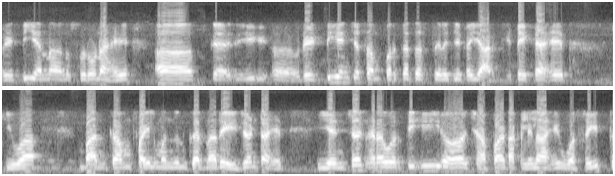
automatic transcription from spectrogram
रेड्डी यांना अनुसरून आहे. त्या- ही, रेड्डी यांच्या संपर्कात असलेले जे काही आर्किटेक्ट आहेत किंवा बांधकाम फाईल मंजूर करणारे एजंट आहेत. यांच्या घरावरतीही छापा टाकलेला आहे. वसईत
